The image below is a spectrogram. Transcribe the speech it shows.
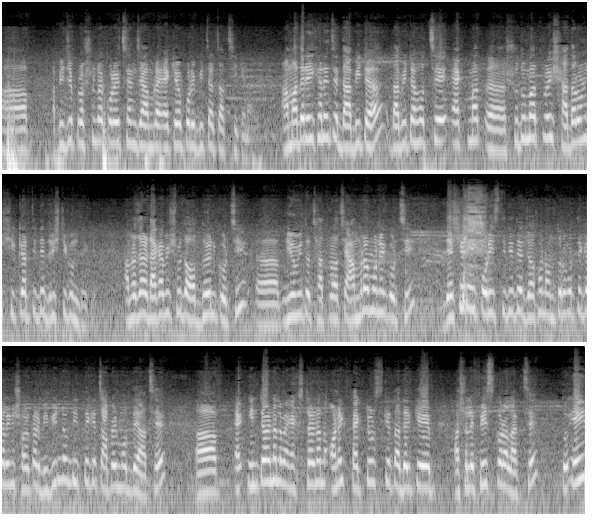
আহ, আপনি যে প্রশ্নটা করেছেন যে আমরা একে অপরের বিচার চাচ্ছি কিনা, আমাদের এখানে যে দাবিটা দাবিটা হচ্ছে একমাত্র শুধুমাত্রই সাধারণ শিক্ষার্থীদের দৃষ্টিকোণ থেকে। আমরা যারা ঢাকা বিশ্ববিদ্যালয়ে অধ্যয়ন করছি নিয়মিত ছাত্র আছে, আমরা মনে করছি দেশের এই পরিস্থিতিতে যখন অন্তর্বর্তীকালীন সরকার বিভিন্ন দিক থেকে চাপের মধ্যে আছে ইন্টারনাল এবং এক্সটার্নাল অনেক ফ্যাক্টরসকে তাদেরকে আসলে ফেস করা লাগছে। তো এই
